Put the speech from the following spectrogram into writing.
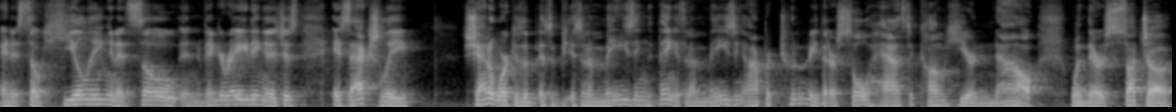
and it's so healing and it's so invigorating and it's just it's actually shadow work is, a, is, a, is an amazing thing. It's an amazing opportunity that our soul has to come here now when there's such a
